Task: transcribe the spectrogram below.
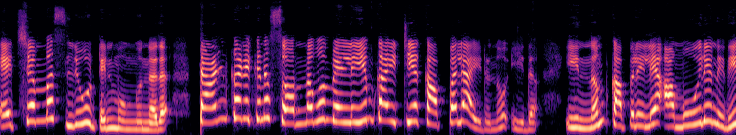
എച്ച് എം എസ് ലൂട്ടിൻ മുങ്ങുന്നത്. ടൺ കണക്കിന് സ്വർണവും വെള്ളിയും കയറ്റിയ കപ്പലായിരുന്നു ഇത്. ഇന്നും കപ്പലിലെ അമൂല്യനിധി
